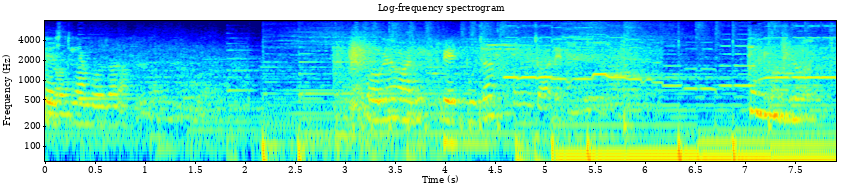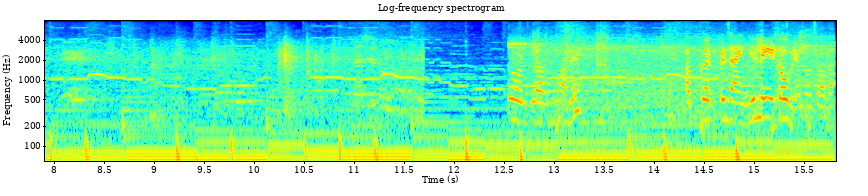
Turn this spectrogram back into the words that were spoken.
टेस्टी हैं बहुत ज़्यादा। हो गई हमारी पेट पूजा, हम जा रहे हैं। छोड़ दिया हमारे। अब घर पे जाएँगे लेट हो गए बहुत ज़्यादा।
